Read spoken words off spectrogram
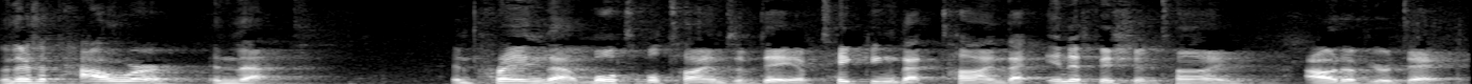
And there's a power in that, in praying that multiple times a day, of taking that time, that inefficient time, out of your day.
